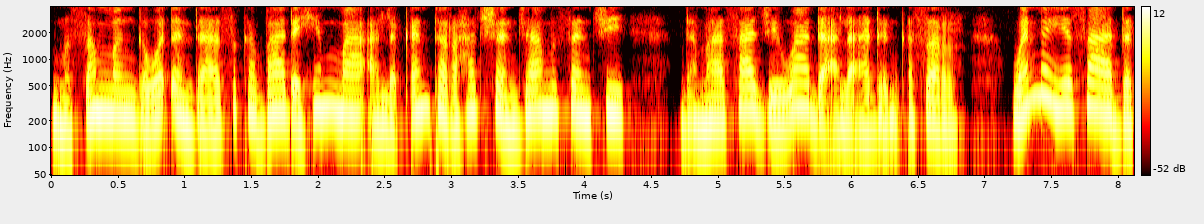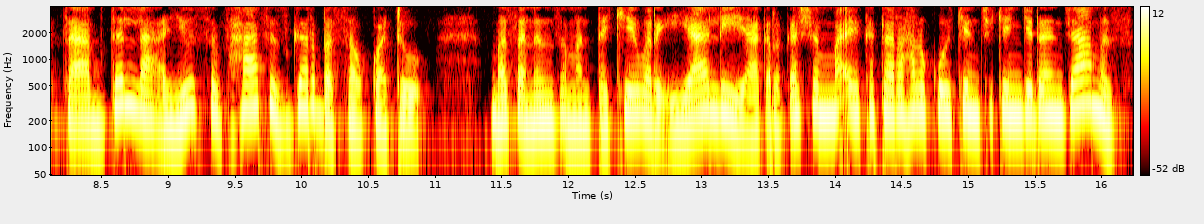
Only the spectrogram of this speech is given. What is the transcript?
musamman ga waɗanda suka ba da himma a laƙantar harshen jamusanci da masajewa da al'adun ƙasar. Wannan ya sa Dr. Abdullah Yusuf Hafiz Garba Sokoto, masanin zamantakewar iyali a ƙarƙashin ma'aikatar harkokin cikin gidan Jamus,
